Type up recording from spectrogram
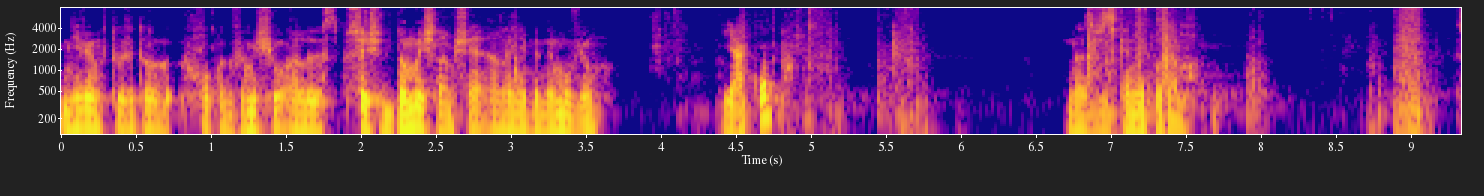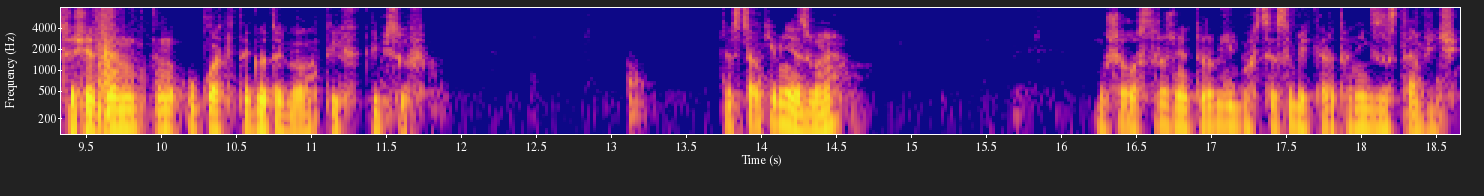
Nie wiem, który to chłopak wymyślił, ale w sensie domyślam się, ale nie będę mówił. Jakub? Nazwiska nie podam. W sensie ten, ten układ tego, tego, tych klipsów. To jest całkiem niezłe. Muszę ostrożnie to robić, bo chcę sobie kartonik zostawić.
